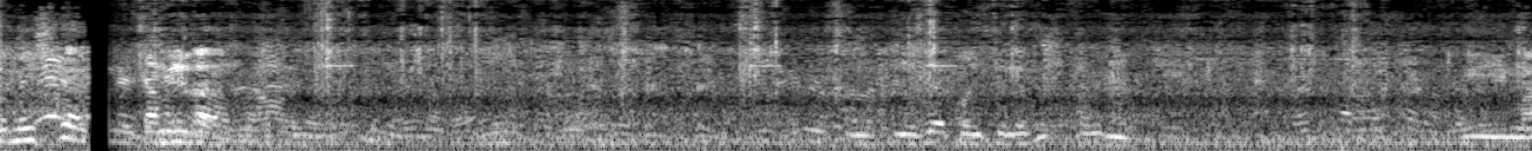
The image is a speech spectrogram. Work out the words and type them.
Commissioner కొంచెం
